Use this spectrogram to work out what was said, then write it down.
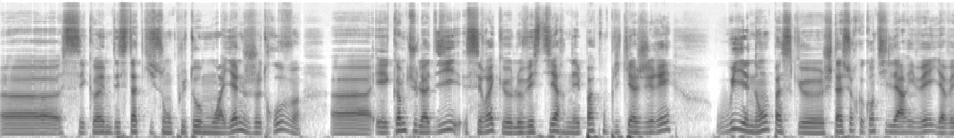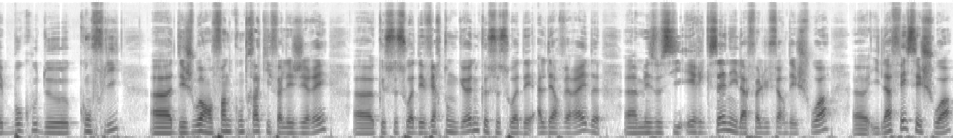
c'est quand même des stats qui sont plutôt moyennes, je trouve. et comme tu l'as dit, c'est vrai que le vestiaire n'est pas compliqué à gérer. Oui et non, parce que je t'assure que quand il est arrivé, il y avait beaucoup de conflits. Euh, des joueurs en fin de contrat qu'il fallait gérer, euh, que ce soit des Vertonghen, que ce soit des Alderweireld, euh, mais aussi Eriksen. Il a fallu faire des choix. il a fait ses choix.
